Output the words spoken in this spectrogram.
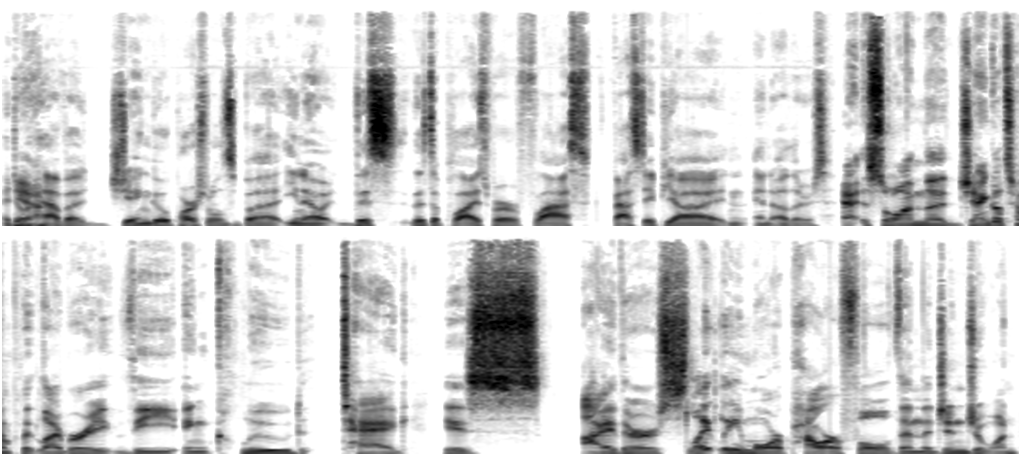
I don't yeah. have a django partials but you know this this applies for flask fast api and, and others. Uh, so on the django template library the include tag is either slightly more powerful than the Jinja one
